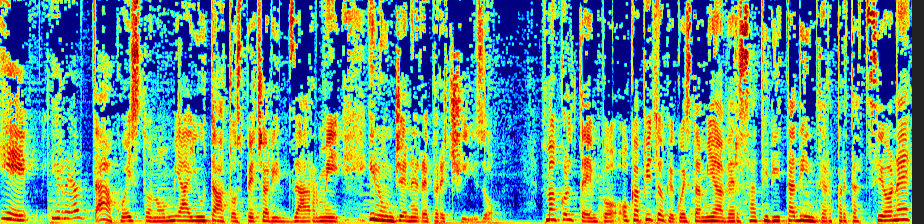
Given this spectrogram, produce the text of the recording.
e in realtà questo non mi ha aiutato a specializzarmi in un genere preciso. Ma col tempo ho capito che questa mia versatilità di interpretazione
